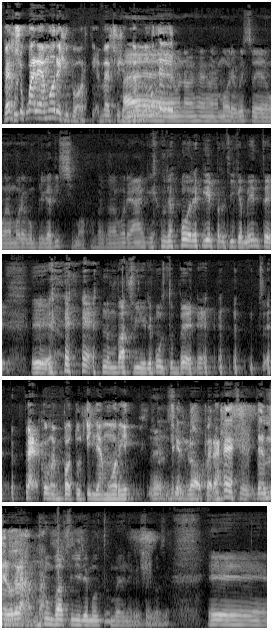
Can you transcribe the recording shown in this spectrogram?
Verso quale amore ci porti? È verso cioè, l'amore... È un, è un amore, questo è un amore complicatissimo, un amore anche un amore che praticamente eh, non va a finire molto bene. Beh, come un po' tutti gli amori eh, dell'opera, eh, sì, del melodramma. Non va a finire molto bene questa cosa e,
